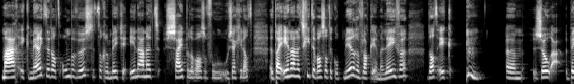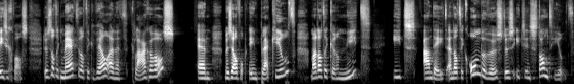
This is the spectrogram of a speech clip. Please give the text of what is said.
Maar ik merkte dat onbewust het er een beetje in aan het sijpelen was, of hoe, hoe zeg je dat? Het bij in aan het schieten was dat ik op meerdere vlakken in mijn leven, dat ik um, zo bezig was. Dus dat ik merkte dat ik wel aan het klagen was en mezelf op één plek hield, maar dat ik er niet iets aan deed. En dat ik onbewust dus iets in stand hield.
